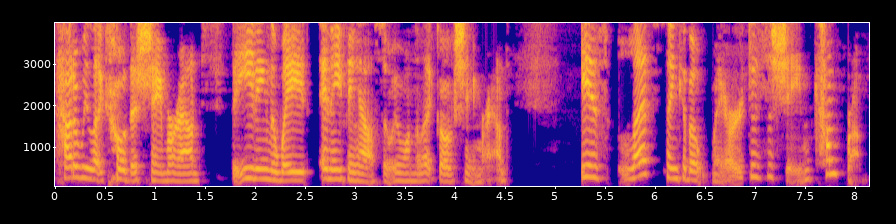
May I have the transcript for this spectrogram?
How do we let go of the shame around the eating, the weight, anything else that we want to let go of shame around? Is let's think about where does the shame come from?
